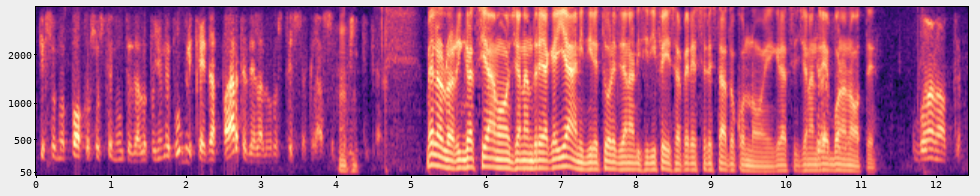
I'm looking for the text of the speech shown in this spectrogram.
che sono poco sostenute dall'opinione pubblica e da parte della loro stessa classe mm. Bene, allora ringraziamo Gianandrea Gaiani, direttore di analisi difesa, per essere stato con noi. Grazie Gianandrea e buonanotte. Buonanotte.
